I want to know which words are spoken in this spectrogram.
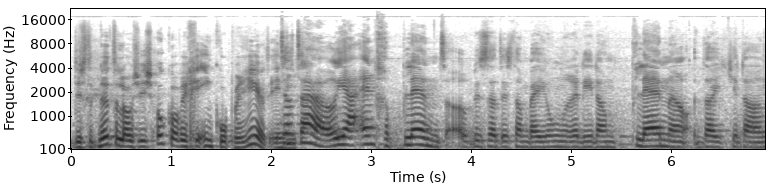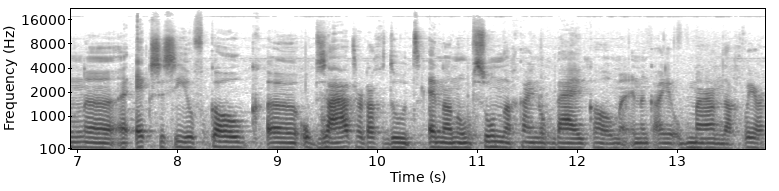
dus het nutteloze is ook alweer geïncorporeerd in die... Totaal, ja, en gepland ook. Dus dat is dan bij jongeren die dan plannen dat je dan ecstasy of coke op zaterdag doet. En dan op zondag kan je nog bijkomen. En dan kan je op maandag weer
